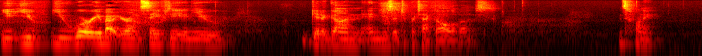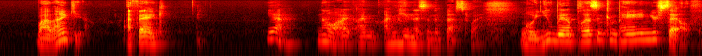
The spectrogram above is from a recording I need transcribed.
You you you worry about your own safety and you get a gun and use it to protect all of us. It's funny. Wow, thank you. I think. Yeah. No, I I'm, I mean this in the best way. Well, you've been a pleasant companion yourself.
